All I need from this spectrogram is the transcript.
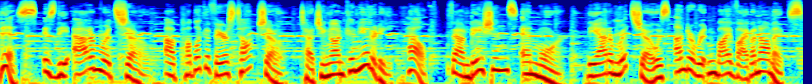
This is The Adam Ritz Show, a public affairs talk show touching on community, health, foundations, and more. The Adam Ritz Show is underwritten by Vibenomics,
